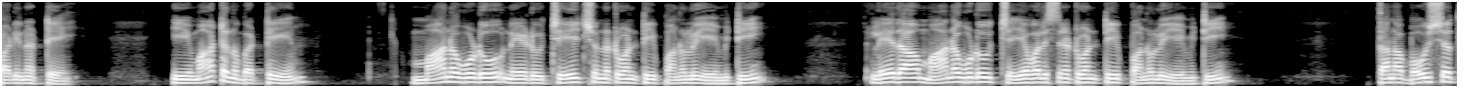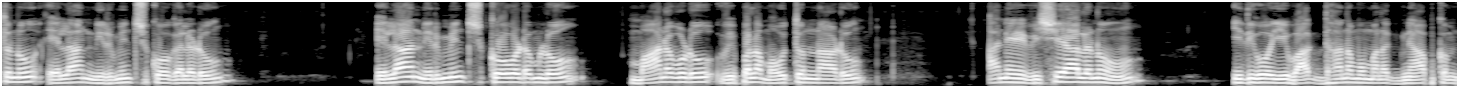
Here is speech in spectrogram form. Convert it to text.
పడినట్టే ఈ మాటను బట్టి మానవుడు నేడు చేయుచున్నటువంటి పనులు ఏమిటి? లేదా మానవుడు చేయవలసినటువంటి పనులు ఏమిటి? తన భవిష్యత్తును ఎలా నిర్మించుకోగలడు? ఎలా నిర్మించుకోవడంలో మానవుడు విఫలమవుతున్నాడు? అనే విషయాలను ఇదిగో ఈ వాగ్దానము మన జ్ఞాపకం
